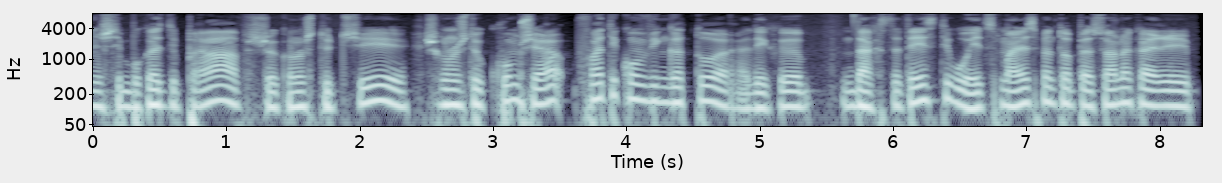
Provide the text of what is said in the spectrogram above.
niște bucăți de praf și că nu știu ce și că nu știu cum și era foarte convingător, adică dacă stăteai să te uiți, mai ales pentru o persoană care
